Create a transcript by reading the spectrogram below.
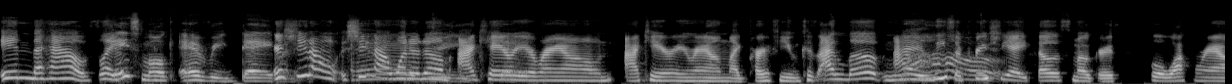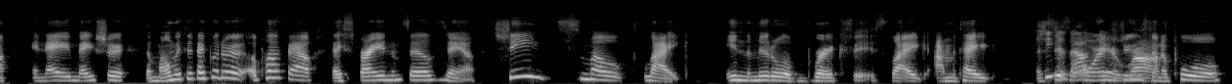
in the house like They smoke every day, and she don't she not one of them i carry day. around i carry around like perfume because i love i at least appreciate those smokers will walk around and they make sure the moment that they put a, a puff out they spraying themselves down she smoked like in the middle of breakfast like i'm gonna take a She sip just of orange juice raw. in a pool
